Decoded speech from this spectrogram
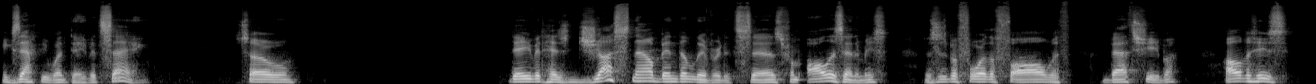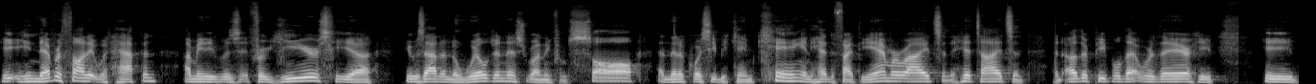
exactly what David's saying. So David has just now been delivered, it says, from all his enemies. This is before the fall with Bathsheba. All of he's, he, he never thought it would happen. I mean, he was, for years, he, uh, he was out in the wilderness running from Saul. And then, of course, he became king and he had to fight the Amorites and the Hittites and, and other people that were there. He, he,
